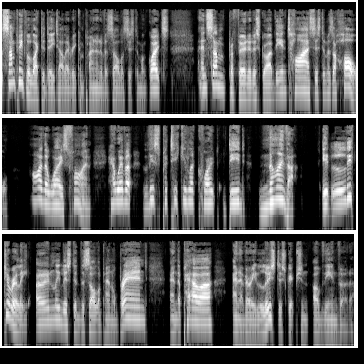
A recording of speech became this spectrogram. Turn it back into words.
some people like to detail every component of a solar system on quotes, and some prefer to describe the entire system as a whole. Either way is fine. However, this particular quote did neither. It literally only listed the solar panel brand and the power and a very loose description of the inverter.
